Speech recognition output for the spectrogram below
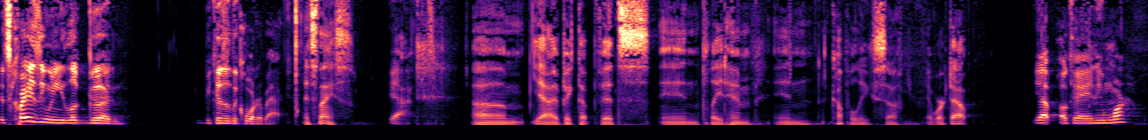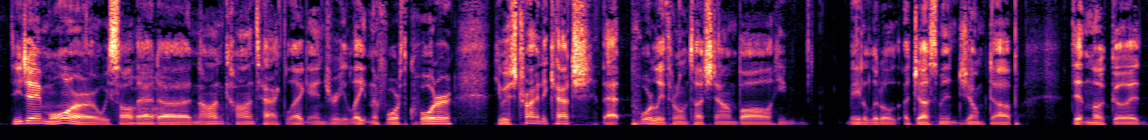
It's crazy when you look good because of the quarterback. It's nice. Yeah. Um, yeah, I picked up Fitz and played him in a couple leagues, so it worked out. Yep. Okay. Any more? DJ Moore, we saw that uh, non-contact leg injury late in the fourth quarter. He was trying to catch that poorly thrown touchdown ball. He made a little adjustment, jumped up, didn't look good.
